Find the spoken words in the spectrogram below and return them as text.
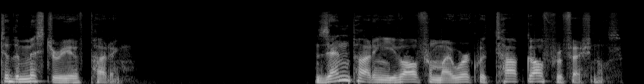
to the mystery of putting. Zen putting evolved from my work with top golf professionals,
